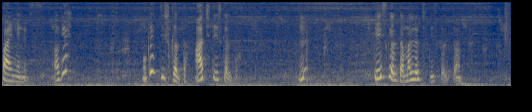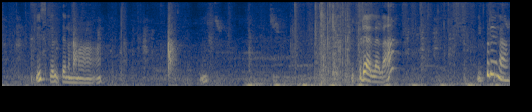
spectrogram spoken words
ఫైవ్ మినిట్స్ ఓకే ఓకే తీసుకెళ్తా. ఆచి తీసుకెళ్తా. Hmm? తీసుకెళ్తా. మళ్ళీ వచ్చి తీసుకెళ్తాను తీసుకెళ్తానమ్మా. Hmm? ఇప్పుడే వెళ్ళాలా? ఇప్పుడేనా?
